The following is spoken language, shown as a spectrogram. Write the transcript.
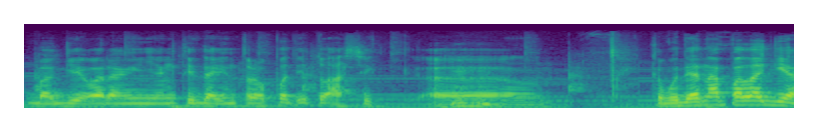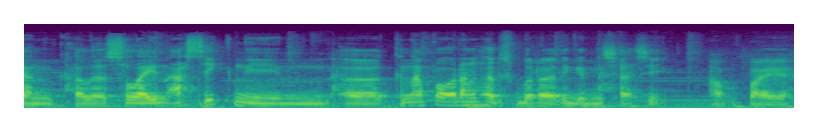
bagi orang yang tidak introvert itu asik. Eh, Kemudian apa lagi An? Kalau selain asik nih, eh, kenapa orang harus berorganisasi? apa ya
